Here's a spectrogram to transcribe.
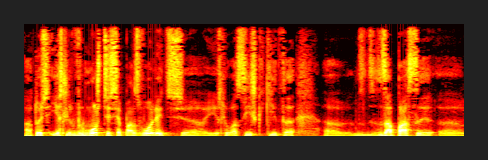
А, то есть, если вы можете себе позволить, э, если у вас есть какие-то э, запасы, э,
